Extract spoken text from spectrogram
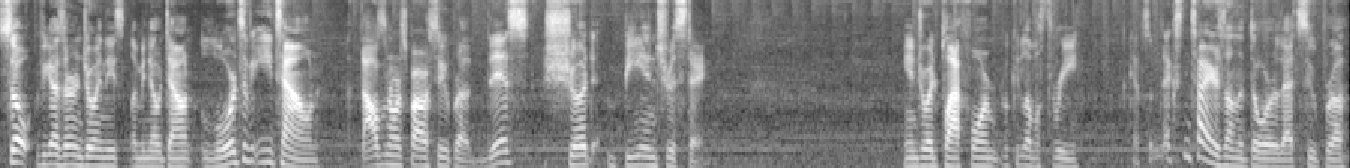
So, if you guys are enjoying these, let me know down. Lords of E-Town, 1,000 horsepower Supra. This should be interesting. Android platform, rookie level 3. Got some Nexen tires on the door of that Supra.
